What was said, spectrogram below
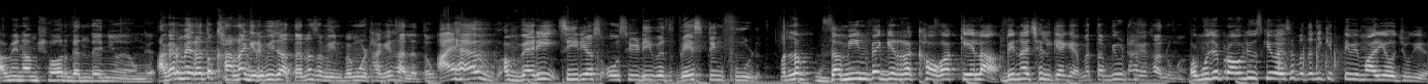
I mean I sure गंदे नहीं हुए होंगे। अगर मेरा तो खाना गिर भी जाता है ना ज़मीन पे, मैं उठा के खा लेता हूँ। I have a very serious OCD with wasting food मतलब ज़मीन पे गिर रखा होगा केला, बिना छिलके के, मैं तब भी उठा के खा लूँगा। और मुझे प्रॉब्लम उसकी वजह से पता नहीं कितनी बीमारियाँ हो चुकी है।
